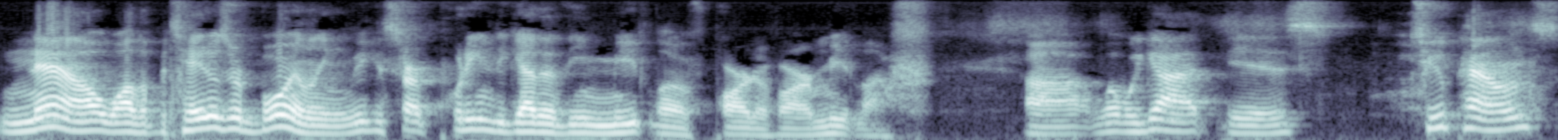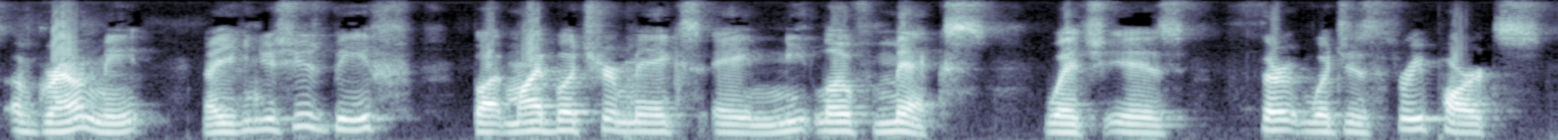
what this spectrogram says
now while the potatoes are boiling, we can start putting together the meatloaf part of our meatloaf. Uh, what we got is two pounds of ground meat. Now you can just use beef, but my butcher makes a meatloaf mix, which is which is three parts.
